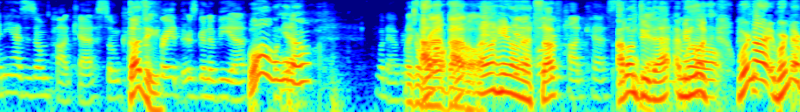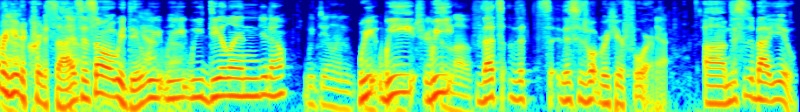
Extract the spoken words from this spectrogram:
And he has his own podcast, so I'm kind Does of he? afraid there's going to be a Well, you know, whatever. Like a I rap don't, I don't, battle. I don't hate on Yeah, that stuff. over podcast. I don't do Yeah. that. I mean, Well- look, we're not we're never here to criticize. It's not what we do. we, we we deal in, you know, We deal in we in we truth we and love. that's that's this is what we're here for. Yeah. Um, this is about you.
